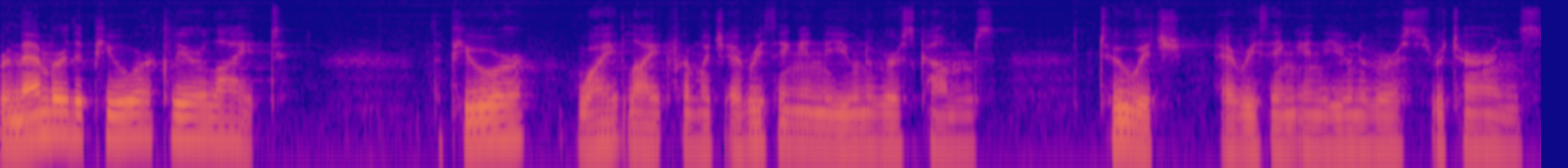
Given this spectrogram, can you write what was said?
remember the pure, clear light, the pure, white light from which everything in the universe comes, to which everything in the universe returns,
